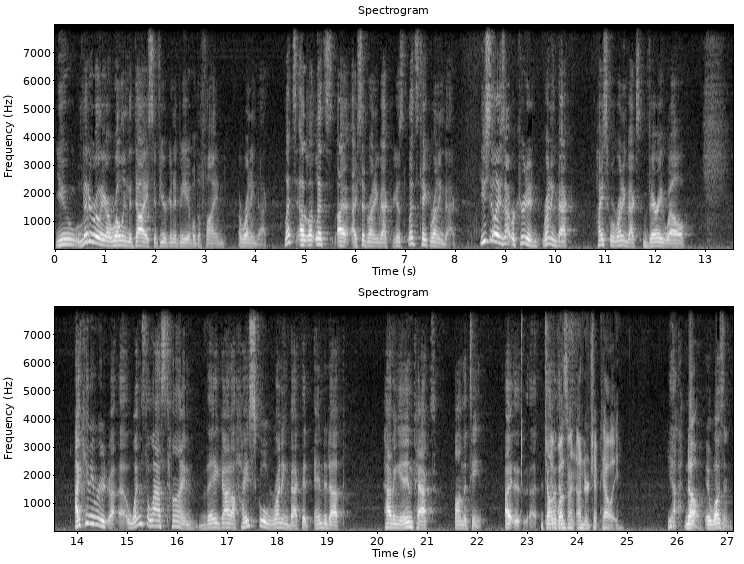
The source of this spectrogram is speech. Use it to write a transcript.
you literally are rolling the dice if you're going to be able to find a running back. Let's uh, let, us I, I, said running back because let's take running back. UCLA has not recruited running back, high school running backs very well. I can't even. Uh, when's the last time they got a high school running back that ended up having an impact on the team. I uh, Jonathan it wasn't under Chip Kelly. Yeah, no, it wasn't,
